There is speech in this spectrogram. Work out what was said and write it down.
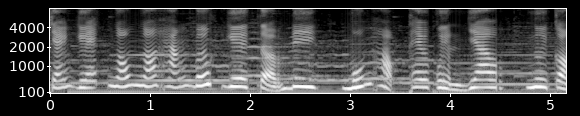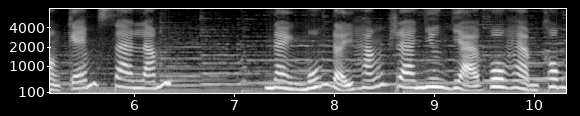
Chán ghét ngó ngó hắn bớt ghê tởm đi Muốn học theo quyền giao Ngươi còn kém xa lắm. Nàng muốn đẩy hắn ra nhưng dạ vô hàm không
